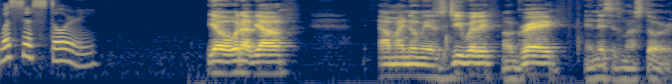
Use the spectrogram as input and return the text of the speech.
What's your story? Yo, what up, y'all? Y'all might know me as Gee Willie or Greg, and this is my story.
